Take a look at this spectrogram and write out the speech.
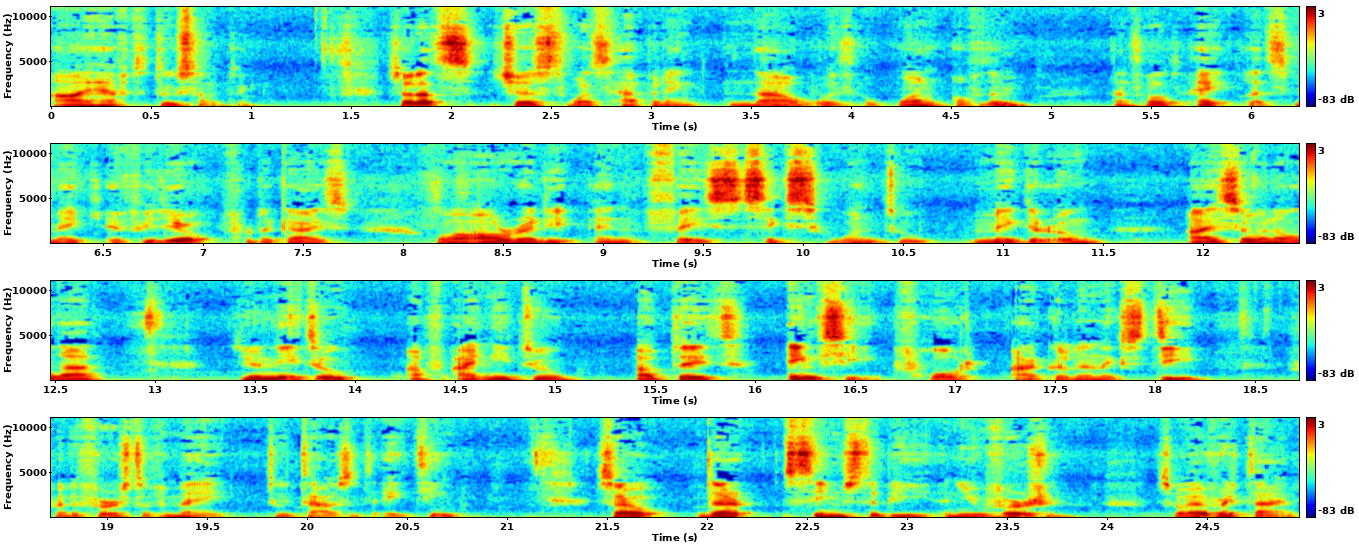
I have to do something. So that's just what's happening now with one of them. I thought, hey, let's make a video for the guys who are already in phase 6, who want to make their own ISO and all that, you need to, I need to update INXI for Arco Linux D for the 1st of May 2018. So there seems to be a new version. So every time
